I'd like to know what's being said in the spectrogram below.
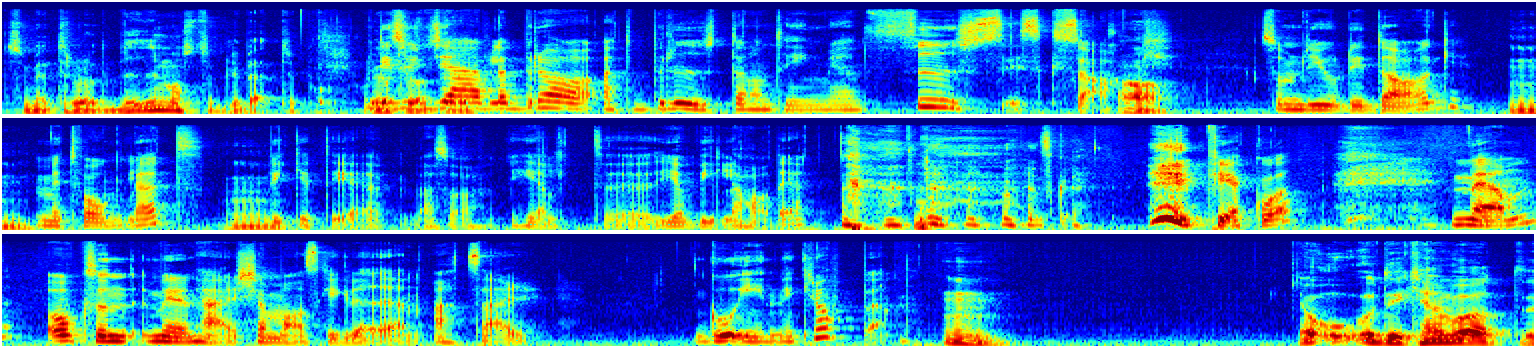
som jag tror att vi måste bli bättre på. Och Det är så jävla bra att bryta någonting med en fysisk sak. Ja. Som du gjorde idag med tvånglet. Vilket är alltså helt... eh, Jag ville ha det. PK. Men också med den här shamanska grejen att så här, gå in i kroppen. Ja, och det kan vara att eh,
